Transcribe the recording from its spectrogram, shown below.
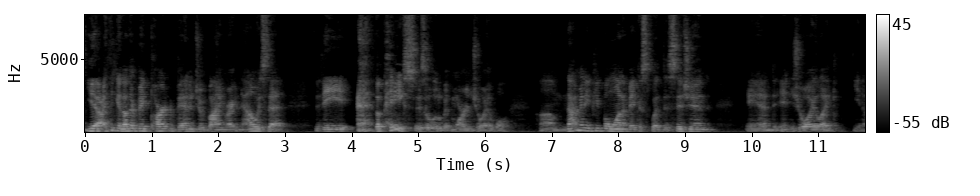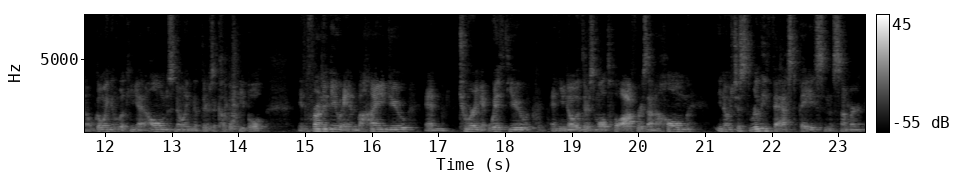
yeah, I think another big part advantage of buying right now is that the the pace is a little bit more enjoyable. Um, not many people want to make a split decision and enjoy like you know going and looking at homes, knowing that there's a couple people in front of you and behind you and touring it with you, and you know that there's multiple offers on a home. You know, it's just really fast paced in the summer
